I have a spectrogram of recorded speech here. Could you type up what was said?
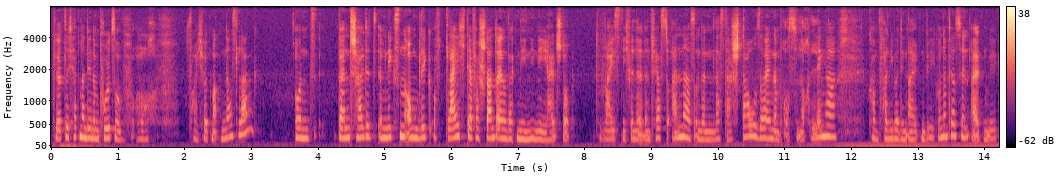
plötzlich hat man den Impuls, so, oh, fahre ich heute mal anders lang? Und dann schaltet im nächsten Augenblick oft gleich der Verstand ein und sagt, nee, nee, nee, halt, stopp. Du weißt nicht, wenn du, dann fährst du anders und dann lass da Stau sein, dann brauchst du noch länger. Komm, fahr lieber den alten Weg. Und dann fährst du den alten Weg.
